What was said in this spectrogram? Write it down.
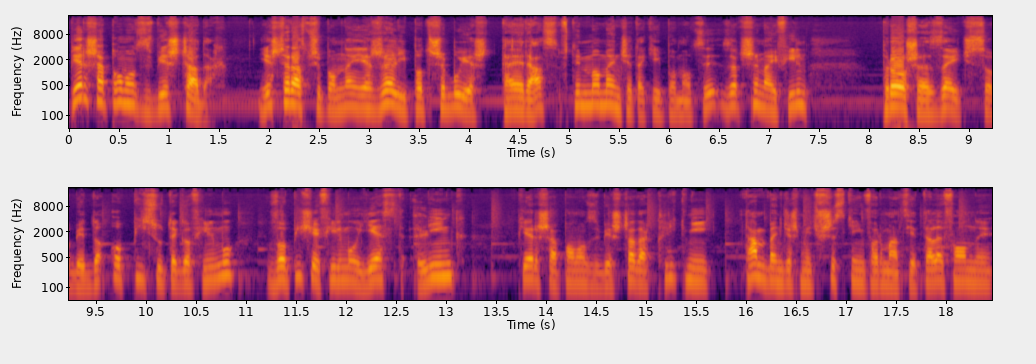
Pierwsza pomoc w Bieszczadach. Jeszcze raz przypomnę, jeżeli potrzebujesz teraz, w tym momencie takiej pomocy, zatrzymaj film. Proszę zejdź sobie do opisu tego filmu. W opisie filmu jest link. Pierwsza pomoc w Bieszczadach. Kliknij, tam będziesz mieć wszystkie informacje, telefony,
